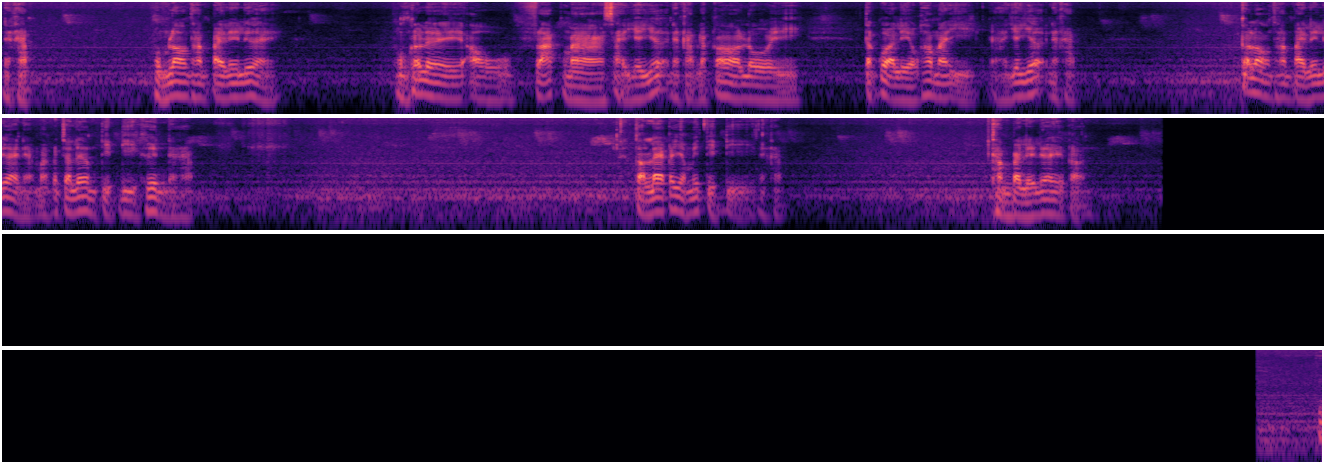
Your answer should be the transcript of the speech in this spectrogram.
นะครับ ผมลองทำไปเรื่อยๆ ผมก็เลยเอาฟลักมาใส่เยอะๆนะครับ แล้วก็โรยตะกั่วเหลวเข้ามาอีกเยอะๆนะครับ ก็ลองทำไปเรื่อยๆเนี่ยมันก็จะเริ่มติดดีขึ้นนะครับ ตอนแรกก็ยังไม่ติดดีนะครับทำไปเรื่อยๆก่อน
